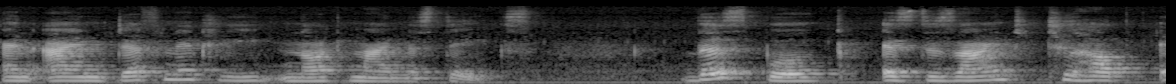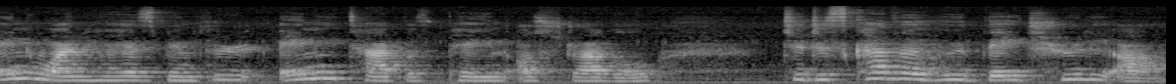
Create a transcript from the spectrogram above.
and I am definitely not my mistakes. This book is designed to help anyone who has been through any type of pain or struggle to discover who they truly are.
